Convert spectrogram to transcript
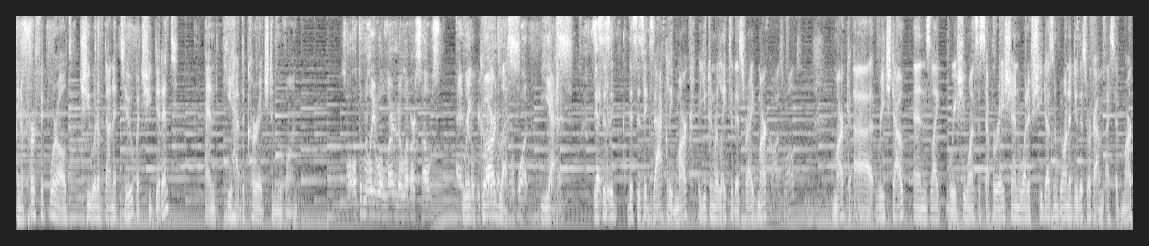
In a perfect world, she would have done it too, but she didn't. And he had the courage to move on. So ultimately, we'll learn to love ourselves, and it'll be no Regardless. matter what. Yes. This Thank is a, this is exactly Mark. You can relate to this, right? Mark Oswald. Mark uh, reached out and like, she wants a separation. What if she doesn't want to do this work? I'm, I said, Mark,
